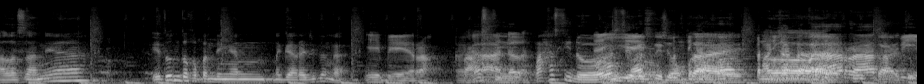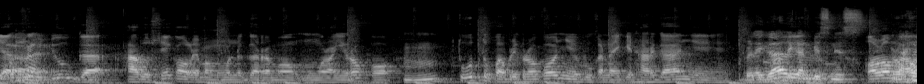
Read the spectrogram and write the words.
Alasannya itu untuk kepentingan negara juga nggak? Ya berak. Kagak Pasti. ada lah. Pasti dong. Iya, pasti dong. Pendidikan negara, cukai, tapi ya juga harusnya kalau emang mau negara mau mengurangi rokok, tutup pabrik rokoknya, bukan naikin harganya. Berarti Legalin. menghentikan bisnis. Kalau mau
